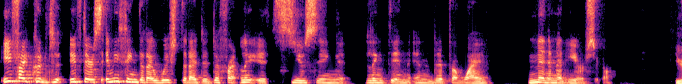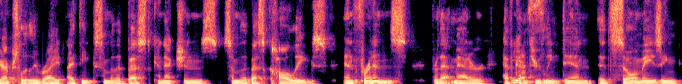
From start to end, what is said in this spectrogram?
if I could, if there's anything that I wish that I did differently, it's using LinkedIn in a different way many, many years ago. You're absolutely right. I think some of the best connections, some of the best colleagues and friends for that matter have come yes. through LinkedIn. It's so amazing.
